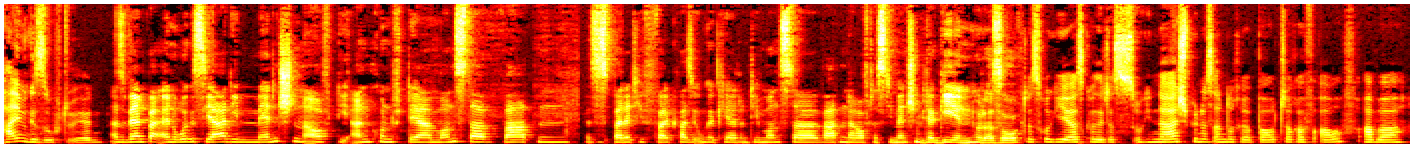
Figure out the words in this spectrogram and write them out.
heimgesucht werden. Also während bei ein ruhiges Jahr die Menschen auf die Ankunft der Monster warten, ist es bei der tiefe Wald quasi umgekehrt und die Monster warten darauf, dass die Menschen wieder gehen oder so. Das ruhige Jahr ist quasi das Originalspiel, das andere baut darauf auf, aber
